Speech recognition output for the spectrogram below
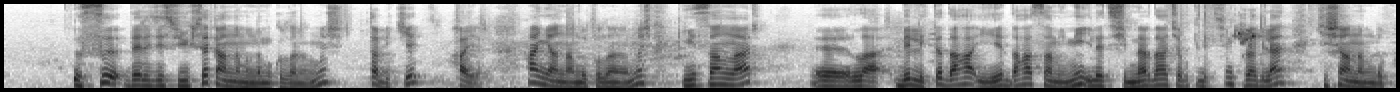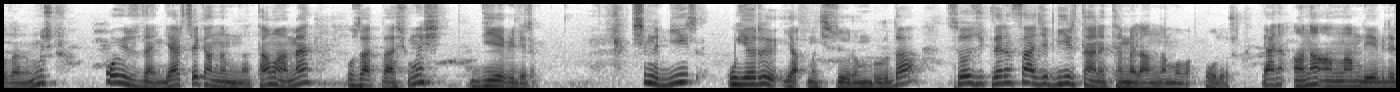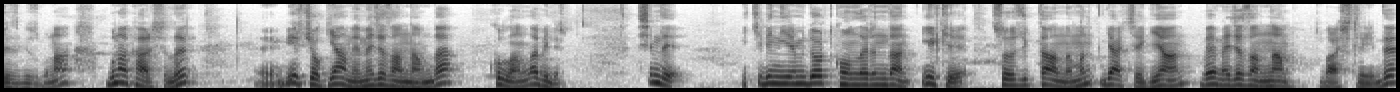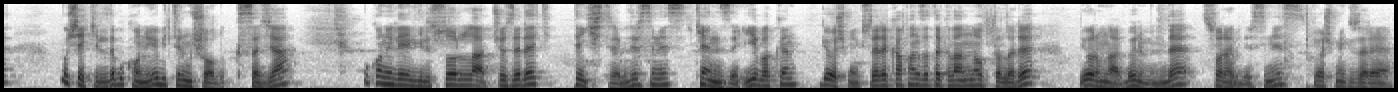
ısı derecesi yüksek anlamında mı kullanılmış? Tabii ki hayır. Hangi anlamda kullanılmış? İnsanlarla birlikte daha iyi, daha samimi iletişimler, daha çabuk iletişim kurabilen kişi anlamında kullanılmış. O yüzden gerçek anlamından tamamen uzaklaşmış diyebilirim. Şimdi bir uyarı yapmak istiyorum burada. Sözcüklerin sadece bir tane temel anlamı olur. Yani ana anlam diyebiliriz biz buna. Buna karşılık e, birçok yan ve mecaz anlamda kullanılabilir. Şimdi 2024 konularından ilki sözcükte anlamın gerçek yan ve mecaz anlam başlığıydı. Bu şekilde bu konuyu bitirmiş olduk kısaca. Bu konuyla ilgili sorular çözerek pekiştirebilirsiniz. Kendinize iyi bakın. Görüşmek üzere. Kafanıza takılan noktaları yorumlar bölümünde sorabilirsiniz. Görüşmek üzere.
